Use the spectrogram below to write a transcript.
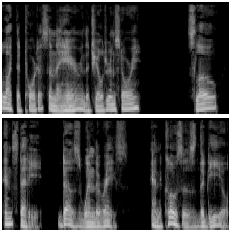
like the tortoise and the hare in the children's story, slow and steady does win the race and closes the deal.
